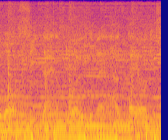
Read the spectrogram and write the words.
を身体の底へ埋め外れたように。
